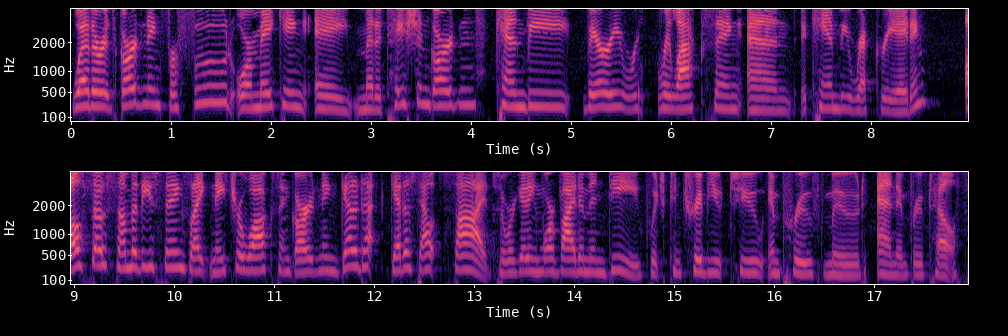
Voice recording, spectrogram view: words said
whether it's gardening for food or making a meditation garden, can be very re- relaxing and it can be recreating. Also, some of these things like nature walks and gardening get, it, get us outside. So we're getting more vitamin D, which contribute to improved mood and improved health.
